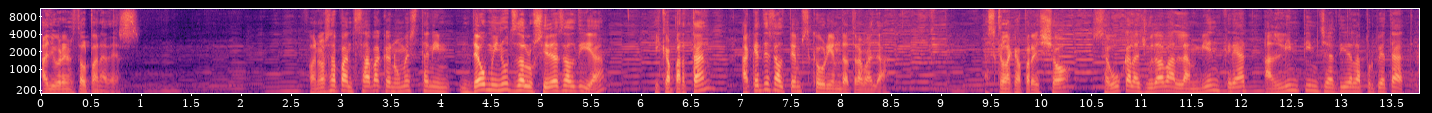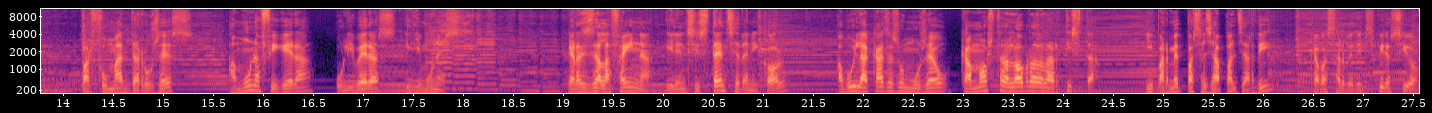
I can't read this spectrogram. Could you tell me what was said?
a Llorenç del Penedès. Fanosa pensava que només tenim 10 minuts de lucidesa al dia i que, per tant, aquest és el temps que hauríem de treballar. És clar que per això segur que l'ajudava l'ambient creat en l'íntim jardí de la propietat, perfumat de rosers, amb una figuera, oliveres i llimoners. Gràcies a la feina i la insistència de Nicole, avui la casa és un museu que mostra l'obra de l'artista i permet passejar pel jardí que va servir d'inspiració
